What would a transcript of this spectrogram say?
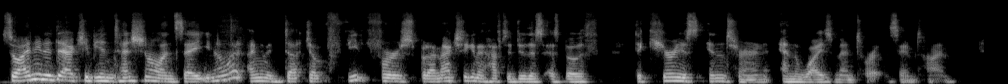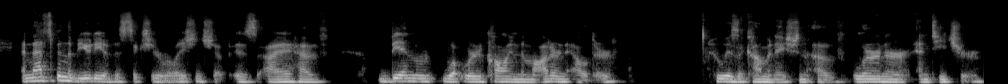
So i needed to actually be intentional and say you know what? I'm going to d- jump feet first but i'm actually going to have to do this as both the curious intern and the wise mentor at the same time. And that's been the beauty of the six year relationship is i have been what we're calling the modern elder who is a combination of learner and teacher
